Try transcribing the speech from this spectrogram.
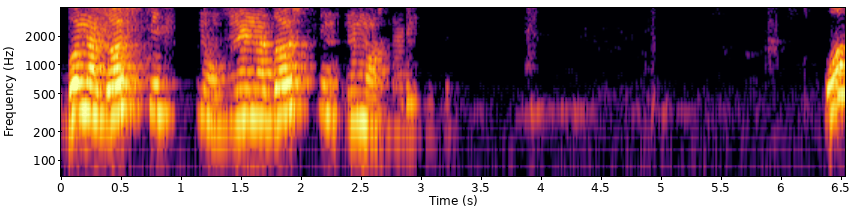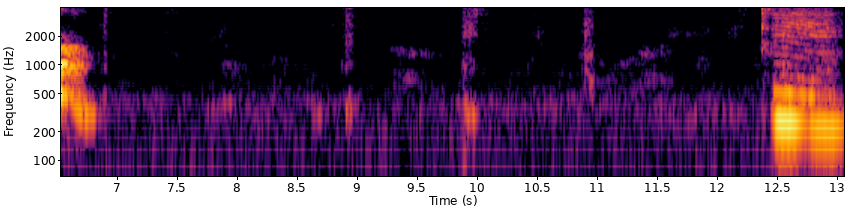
бо на дошці, ну, не на дошці не можна різати. О! М,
